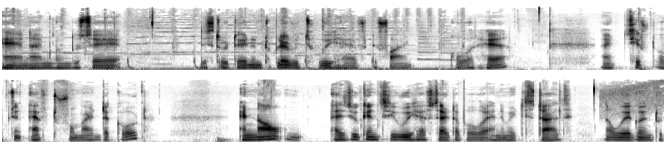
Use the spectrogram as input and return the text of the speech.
and I'm going to say this rotate interpolate which we have defined over here and shift option F to format the code. And now as you can see we have set up our animated styles. Now we are going to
